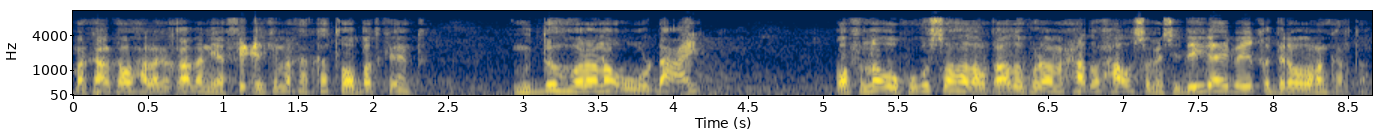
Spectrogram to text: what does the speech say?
Marka halkaa waxaa laga qaadanayaa ficilkii markaad ka toobad keento muddo horena uu dhacay. Qofna uu kugu soo hadal qaado kuhaa maxaad waxaa u samaysay? Dee ilahay baa ii qadare waad odhan kartaa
